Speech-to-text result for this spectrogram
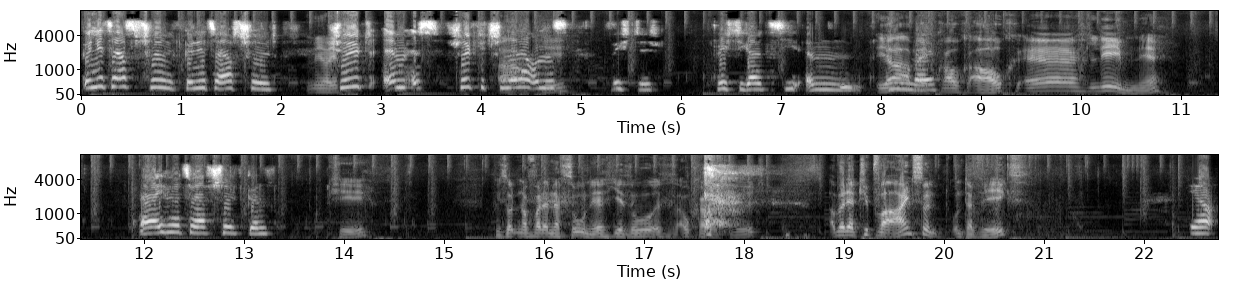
Gönn dir zuerst Schild, gönn dir zuerst Schild. Ja, Schild ähm, ist Schild geht schneller Ah, und okay. ist wichtig. Wichtiger als die ähm, ja aber ich brauche auch äh, Leben, ne? Ja, ich will zuerst Schild gönnen. Okay. Wir sollten noch weiter nach Zone. Hier so ist es auch gerade wild. Aber der Typ war einzeln unterwegs. Ja.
